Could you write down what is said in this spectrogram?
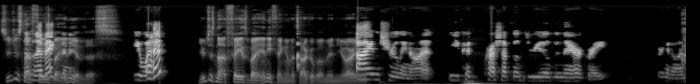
So you're just not Doesn't have fazed by any it. of this. You what? You're just not fazed by anything on the Taco Bell menu, are you? I'm truly not. You could crush up those Doritos in there. Great. Bring it on.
